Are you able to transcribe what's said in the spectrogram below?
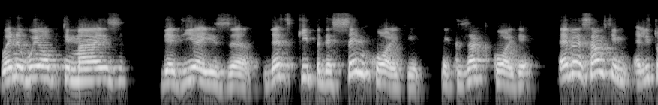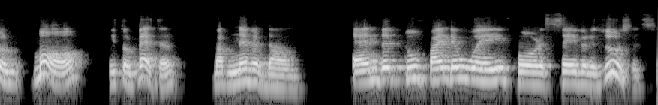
When we optimize, the idea is uh, let's keep the same quality, exact quality, even something a little more, a little better, but never down. And uh, to find a way for save resources.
